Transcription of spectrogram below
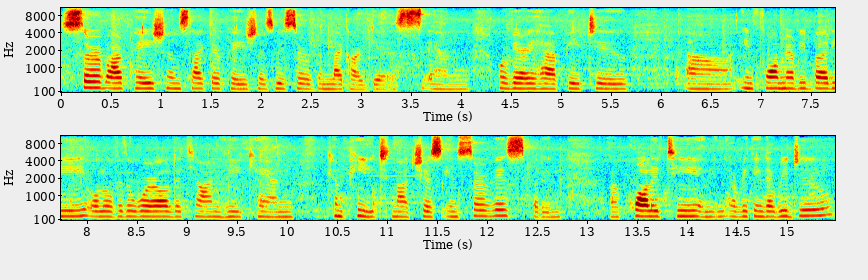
serve our patients like their patients, we serve them like our guests. And we're very happy to uh, inform everybody all over the world that Yanhee can compete not just in service but in uh, quality and in everything that we do.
